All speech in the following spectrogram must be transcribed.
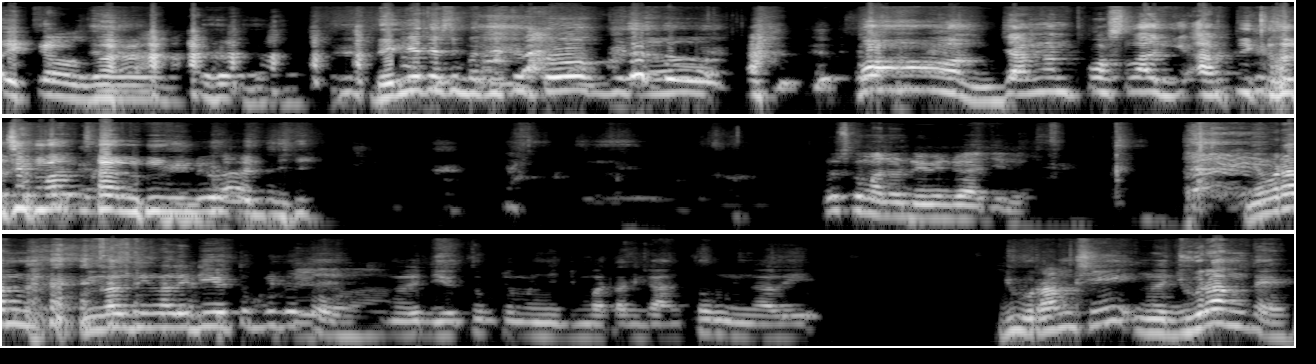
artikel Dengnya teh sempat ditutup gitu pohon jangan post lagi artikel jembatan. Windu Haji terus ke mana di window aja nih yang orang tinggal tinggal di YouTube gitu teh. Tinggal di YouTube cuma jembatan gantung ningali jurang sih ngejurang teh.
